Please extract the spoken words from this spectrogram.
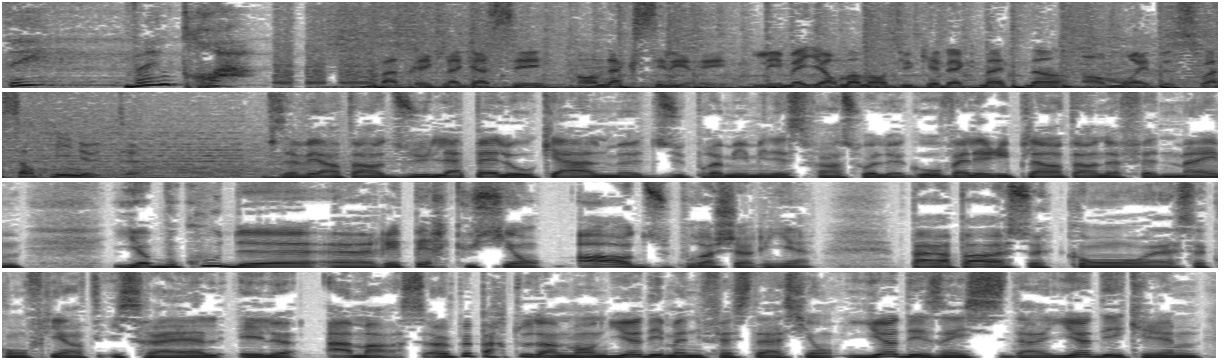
C'est 23. Patrick Lagacé en accéléré. Les meilleurs moments du Québec maintenant en moins de 60 minutes. Vous avez entendu l'appel au calme du premier ministre François Legault. Valérie Plante en a fait de même. Il y a beaucoup de euh, répercussions hors du Proche-Orient par rapport à ce, à ce conflit entre Israël et le Hamas. Un peu partout dans le monde, il y a des manifestations, il y a des incidents, il y a des crimes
